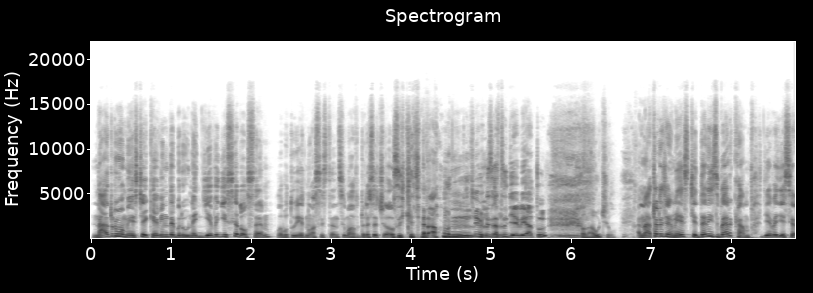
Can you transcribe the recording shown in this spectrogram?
Na druhom mieste Kevin De Bruyne, 98, lebo tu jednu asistenciu mal v drese Chelsea, keď hral 99. To naučil. A na treťom mieste Denis Bergkamp, 94,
